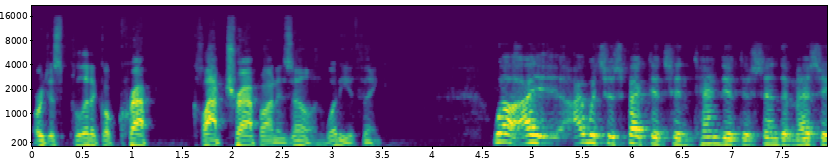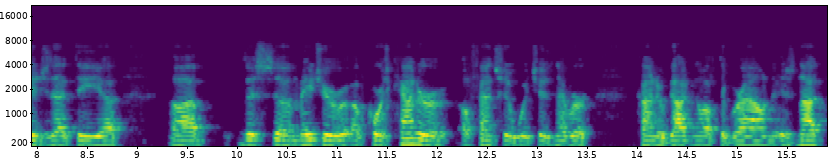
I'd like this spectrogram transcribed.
or just political crap claptrap on his own. What do you think? Well, I I would suspect it's intended to send a message that the uh, uh, this uh, major, of course, counter offensive, which has never kind of gotten off the ground is not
